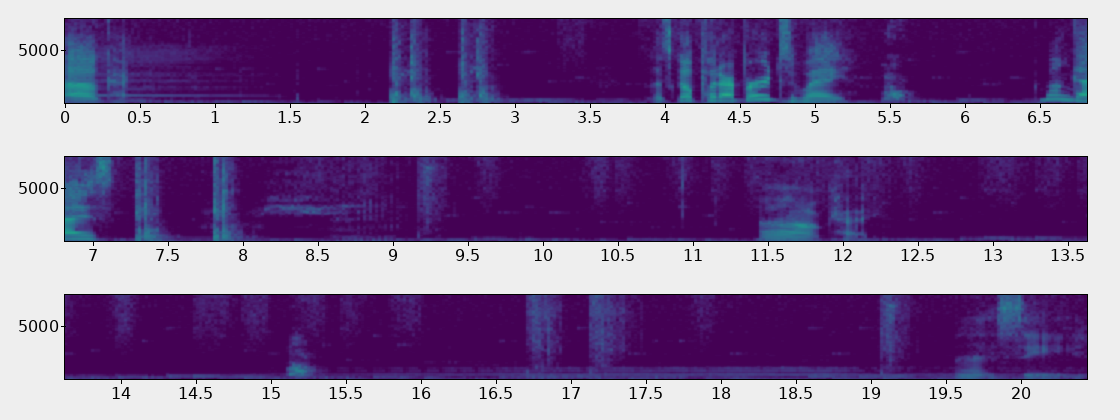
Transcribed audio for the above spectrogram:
Okay. Let's go put our birds away. Come on, guys. Okay. Let's see.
